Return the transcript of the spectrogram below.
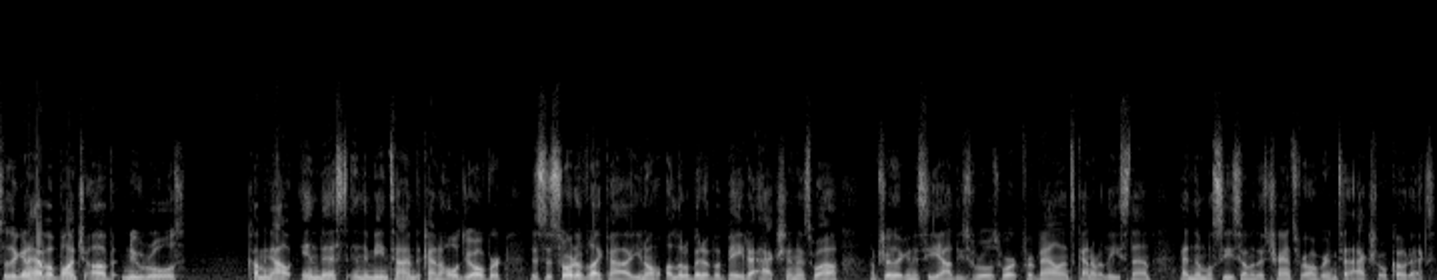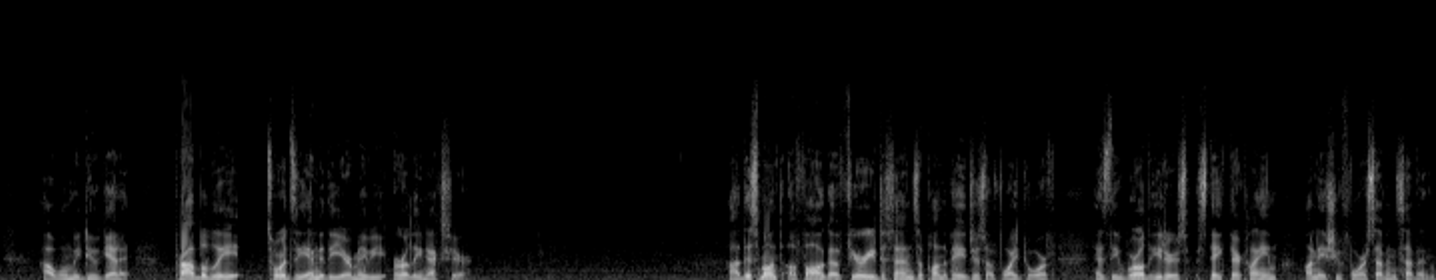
So they're going to have a bunch of new rules coming out in this in the meantime to kind of hold you over. This is sort of like a, you know, a little bit of a beta action as well. I'm sure they're going to see how these rules work for balance, kind of release them, and then we'll see some of this transfer over into actual codex uh, when we do get it. Probably towards the end of the year, maybe early next year. Uh, this month, a fog of fury descends upon the pages of White Dwarf as the World Eaters stake their claim on issue 477.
